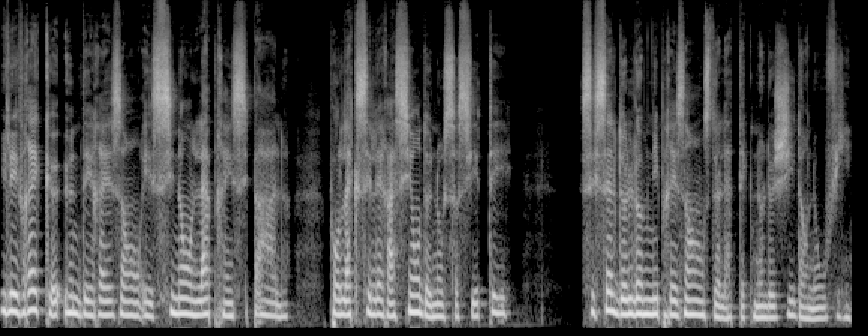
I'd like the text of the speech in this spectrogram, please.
Il est vrai qu'une des raisons, et sinon la principale, pour l'accélération de nos sociétés, c'est celle de l'omniprésence de la technologie dans nos vies.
